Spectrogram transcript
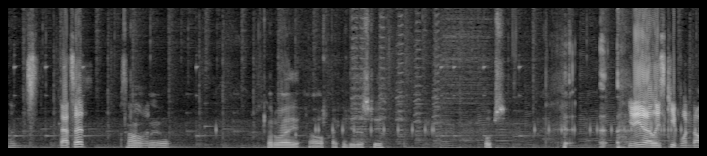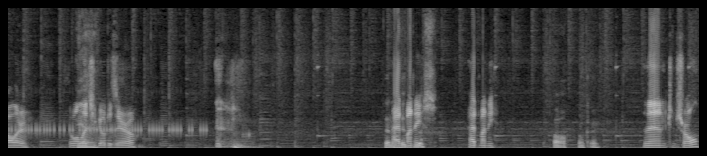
That's, that's it. That's all of it. Well, What do I? Oh, I can do this too. Oops. You need to at least keep one dollar. It won't let you go to zero. Then Add money? this. Add money. Oh, okay. And then control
